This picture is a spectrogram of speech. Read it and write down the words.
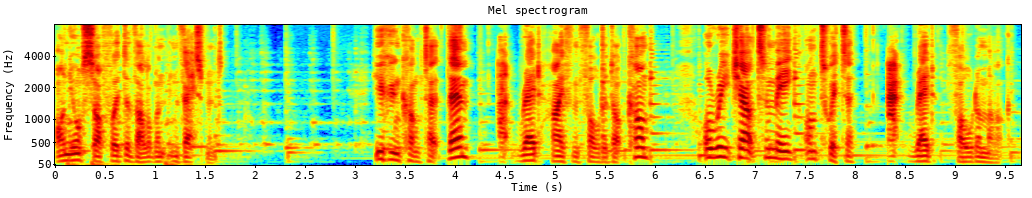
on your software development investment. You can contact them at red-folder.com or reach out to me on Twitter at redfoldermark.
